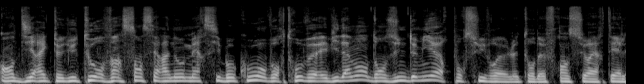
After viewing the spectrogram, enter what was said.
En direct du Tour, Vincent Serrano, merci beaucoup. On vous retrouve évidemment dans une demi-heure pour suivre le Tour de France sur RTL.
